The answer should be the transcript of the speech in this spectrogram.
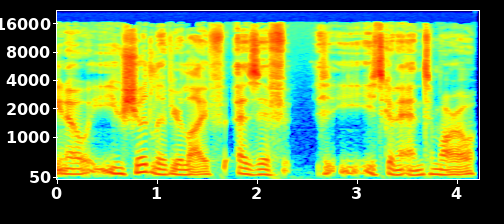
you know you should live your life as if it's going to end tomorrow.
